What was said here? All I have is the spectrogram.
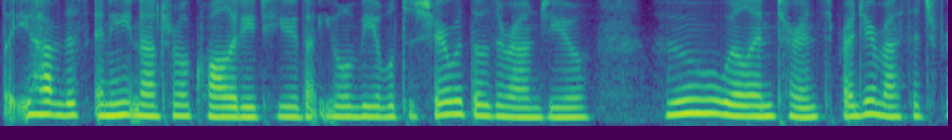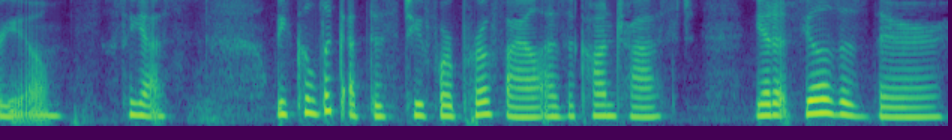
that you have this innate natural quality to you that you will be able to share with those around you who will in turn spread your message for you. So yes, we could look at this 2-4 profile as a contrast, yet it feels as there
